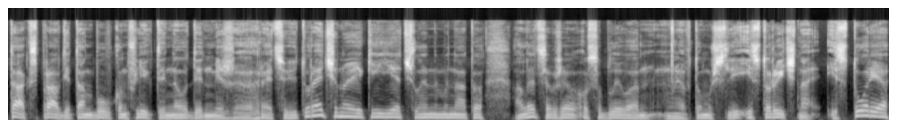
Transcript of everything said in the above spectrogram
Так, справді там був конфлікт і не один між Грецією і Туреччиною, які є членами НАТО, але це вже особлива, м, в тому числі історична історія,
